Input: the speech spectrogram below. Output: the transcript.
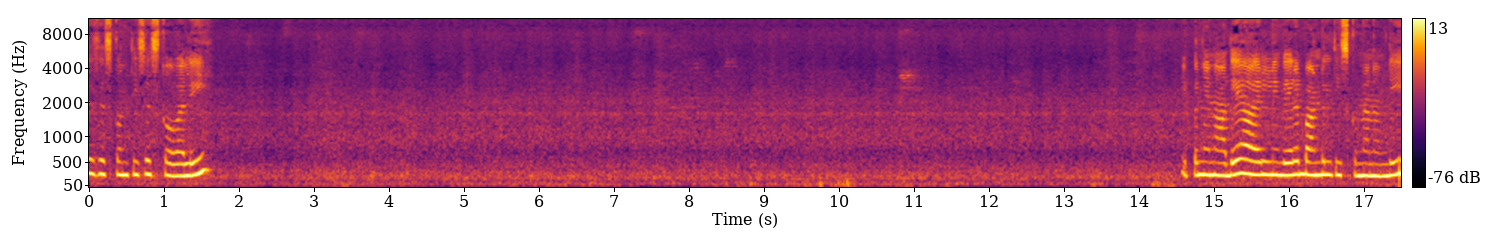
చేసేసుకొని తీసేసుకోవాలి. ఇప్పుడు నేను అదే ఆయిల్ని వేరే బాండిల్ తీసుకున్నానండి.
